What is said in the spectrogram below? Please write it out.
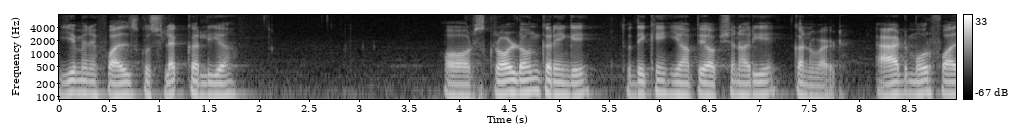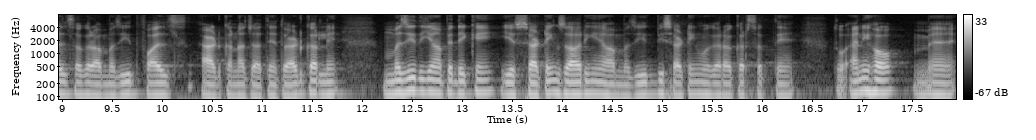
ये मैंने फ़ाइल्स को सिलेक्ट कर लिया। और स्क्रॉल डाउन करेंगे तो देखें यहाँ पे ऑप्शन आ रही है कन्वर्ट ऐड मोर फाइल्स, अगर आप मज़ीद फ़ाइल्स ऐड करना चाहते हैं तो ऐड कर लें। मज़ीद यहाँ पे देखें, ये सेटिंग्स आ रही हैं, आप मज़ीद भी सेटिंग वगैरह कर सकते हैं। तो एनी हाउ मैं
